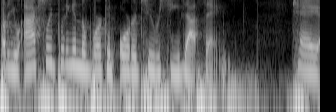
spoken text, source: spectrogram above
but are you actually putting in the work in order to receive that thing? Okay,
